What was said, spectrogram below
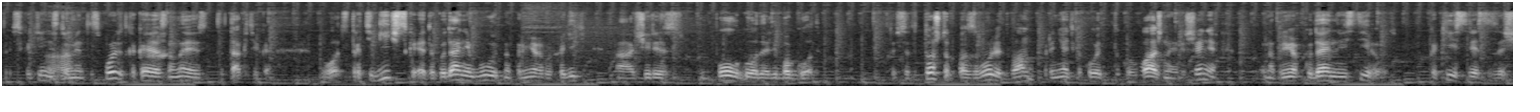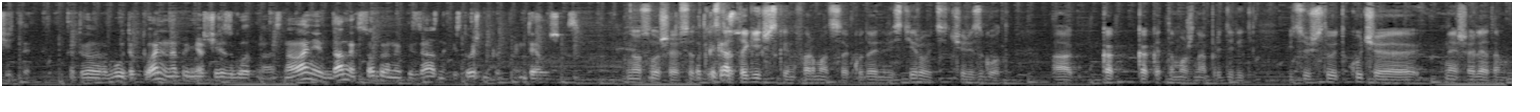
То есть какие ага. инструменты используют, какая основная тактика. Вот. Стратегическая это куда они будут, например, выходить а, через полгода либо год. То есть это то, что позволит вам принять какое-то такое важное решение, например, куда инвестировать, какие средства защиты, которые будут актуальны, например, через год на основании данных, собранных из разных источников intelligence. Ну, слушай, а все-таки вот стратегическая раз... информация, куда инвестировать через год. А как, как это можно определить? Ведь существует куча, знаешь, а там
